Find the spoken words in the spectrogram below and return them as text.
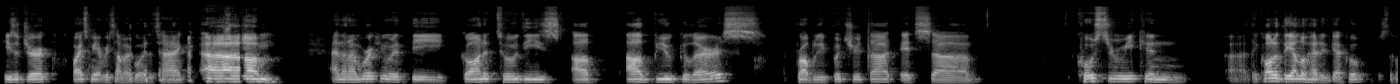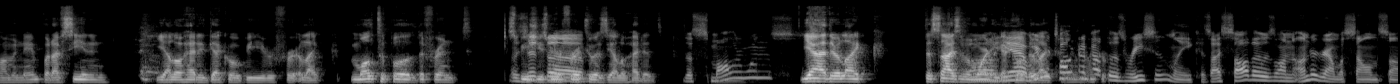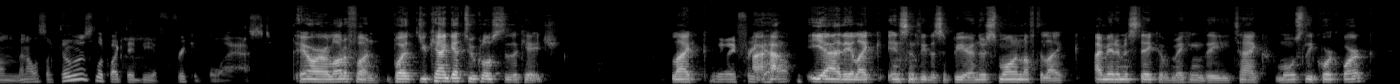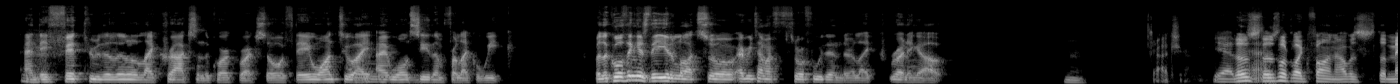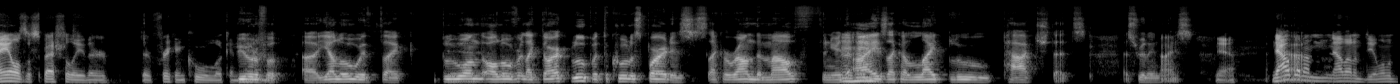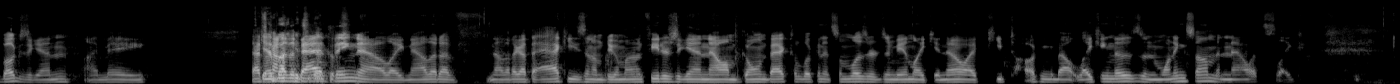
He's a jerk. Bites me every time I go in the tank. Um, and then I'm working with the Gonatodes al- albugularis. Probably butchered that. It's uh, Costa Rican. Uh, they call it the yellow-headed gecko. Is the common name, but I've seen yellow-headed gecko be referred like multiple different species referred to as yellow-headed. The smaller ones? Yeah, they're like the size of a Oh, morning gecko. yeah, we were like talking about those recently because I saw those on Underground was selling some, and I was like, those look like they'd be a freaking blast. They are a lot of fun, but you can't get too close to the cage. Like They, they freak ha- out. yeah, they like instantly disappear, and they're small enough to like. I made a mistake of making the tank mostly cork bark, and they Mhm. fit through the little like cracks in the cork bark. So if they want to, I I Oh. won't see them for like a week. But the cool thing is they eat a lot, so every time I throw food in, they're like running out. Gotcha. Yeah, those Yeah. those look like fun. I was the males especially. They're they're freaking cool looking. man. Beautiful, uh, yellow with like blue on all over, like dark blue. But the coolest part is like around the mouth, and near the Mhm. eyes, like a light blue patch. That's that's really nice. Yeah. Now that I'm now that I'm dealing with bugs again, I may. That's Get kind of the bad geckos. thing now. Like now that I've now that I got the Ackies and I'm doing my own feeders again, now I'm going back to looking at some lizards and being like, you know, I keep talking about liking those and wanting some, and now it's like,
